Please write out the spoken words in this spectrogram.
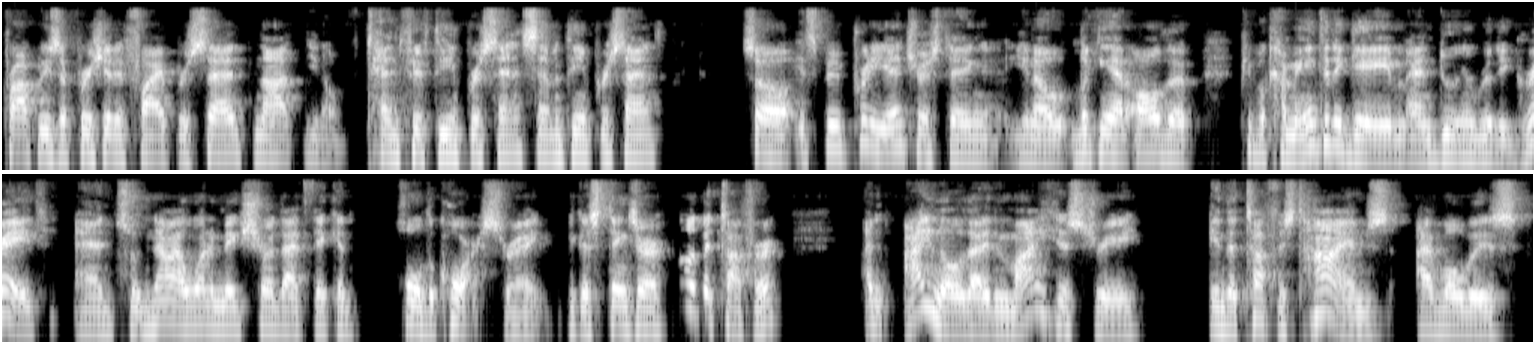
properties appreciated 5%, not, you know, 10, 15%, 17%. So it's been pretty interesting, you know, looking at all the people coming into the game and doing really great. And so now I want to make sure that they can hold the course, right? Because things are a little bit tougher. And I know that in my history, in the toughest times, I've always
